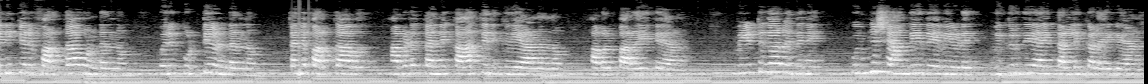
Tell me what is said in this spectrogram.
എനിക്കൊരു ഭർത്താവുണ്ടെന്നും ഒരു കുട്ടിയുണ്ടെന്നും തന്റെ ഭർത്താവ് അവിടെ തന്നെ കാത്തിരിക്കുകയാണെന്നും അവൾ പറയുകയാണ്. വീട്ടുകാർ ഇതിനെ കുഞ്ഞു ശാന്തി ദേവിയുടെ വികൃതിയായി തള്ളിക്കളയുകയാണ്.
